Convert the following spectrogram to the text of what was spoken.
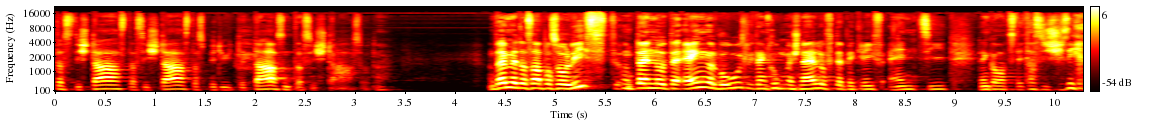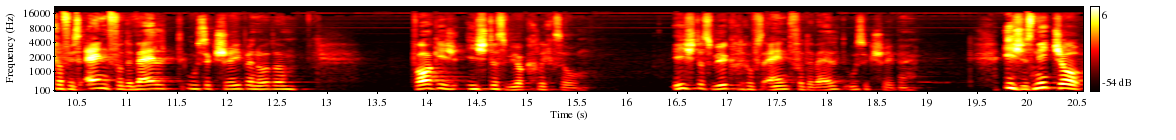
das ist das, das ist das, das bedeutet das und das ist das, oder? Und wenn man das aber so liest und dann noch der Engel, der ausliegt, dann kommt man schnell auf den Begriff Endzeit. Dann geht es, das ist sicher fürs Ende der Welt ausgeschrieben, oder? Die Frage ist, ist das wirklich so? Ist das wirklich aufs Ende der Welt ausgeschrieben? Ist es nicht schon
